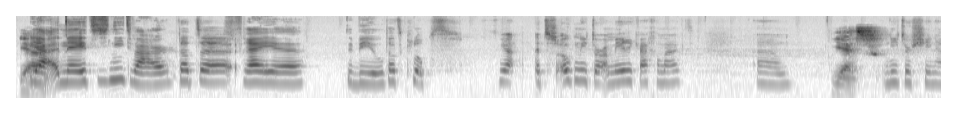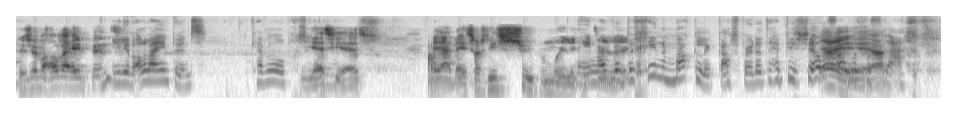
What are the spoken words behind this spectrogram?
Ja. Ja. nee, het is niet waar. Dat, eh, Vrij eh debiel. Dat klopt. Ja, het is ook niet door Amerika gemaakt. Ehm, Yes. niet door China. Dus we hebben allebei één punt? Jullie hebben allebei een punt. Ik heb hem opgeschreven. Yes, yes. Nou ja, deze was niet super moeilijk Nee, maar we beginnen makkelijk, Casper. Dat heb je zelf Ja, ja, ja. gevraagd.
